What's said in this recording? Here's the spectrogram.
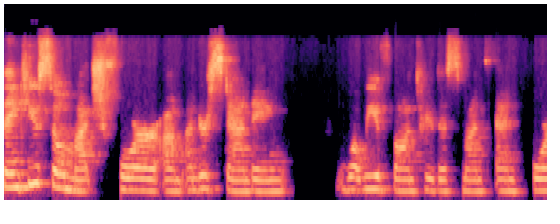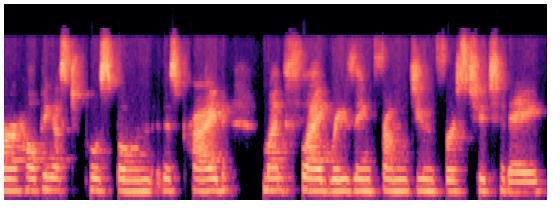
Thank you so much for um, understanding what we have gone through this month and for helping us to postpone this Pride Month flag raising from June 1st to today.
